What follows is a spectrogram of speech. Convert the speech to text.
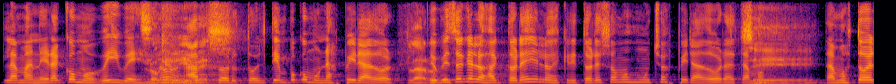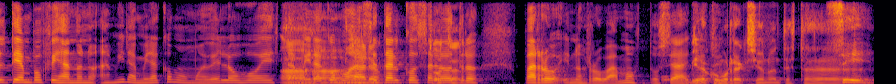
la manera como vives, Lo ¿no? que vives. Absor- todo el tiempo como un aspirador. Claro. Yo pienso que los actores y los escritores somos mucho aspiradoras, estamos, Sí. estamos todo el tiempo fijándonos, ah, mira, mira cómo mueve el ojo esta, Ajá. mira cómo Claro. hace tal cosa el Total. otro, para ro- y nos robamos, o sea, Mira yo cómo te- reaccionó ante esta... Sí,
